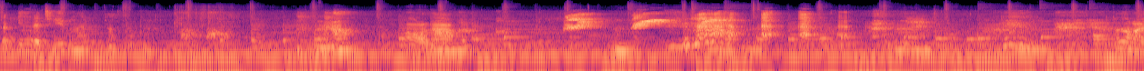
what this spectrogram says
จะกินแต่ชีสไหมอาอืมอร่อยมากเลยอืมอืมอร่อย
